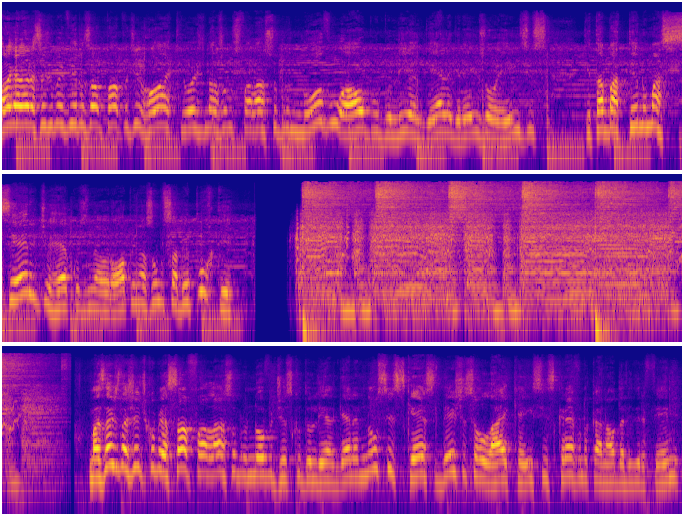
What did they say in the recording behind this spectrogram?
Fala galera, sejam bem-vindos ao Papo de Rock. Hoje nós vamos falar sobre o novo álbum do Liam Gallagher, ex-Oasis, que está batendo uma série de recordes na Europa e nós vamos saber por quê. Mas antes da gente começar a falar sobre o novo disco do Liam Gallagher, não se esquece, deixa seu like aí, se inscreve no canal da Líder FM,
